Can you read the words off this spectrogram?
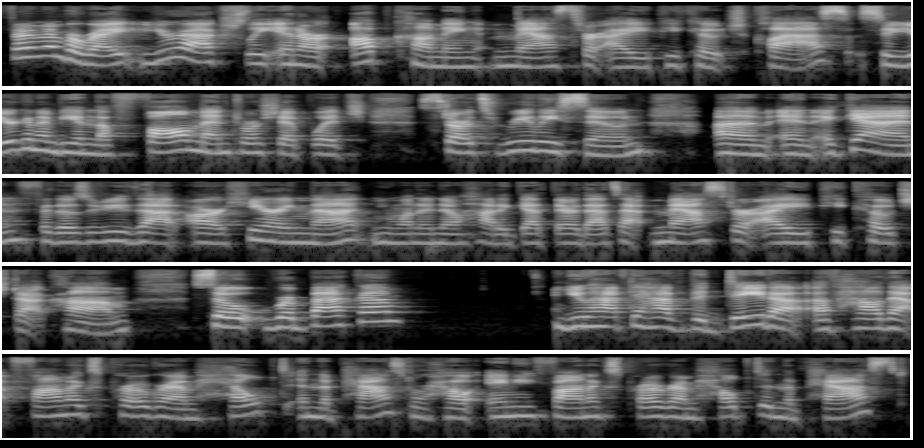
if I remember right, you're actually in our upcoming Master IEP Coach class. So you're going to be in the fall mentorship, which starts really soon. Um, and again, for those of you that are hearing that, you want to know how to get there, that's at masteriepcoach.com. So, Rebecca, you have to have the data of how that phonics program helped in the past or how any phonics program helped in the past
